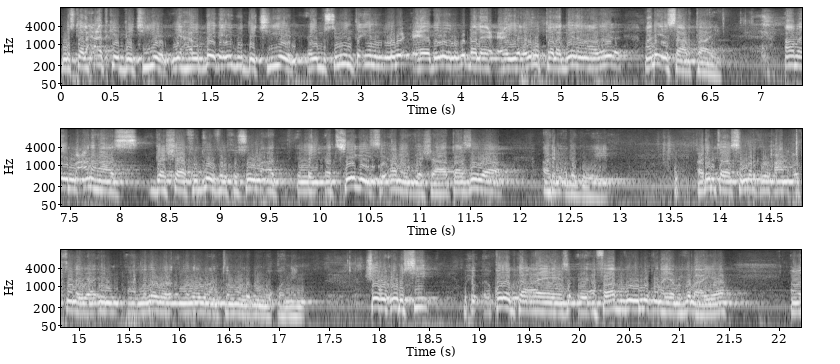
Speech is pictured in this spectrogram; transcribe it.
mustalaxaadkay dejiyeen iyo halbeeg ay igu dejiyeen ay muslimiinta in lagu ceebayo lagu dhaleeceeyo ay ugu talagaleen ani isaartahay amay macnahaas gashaa fujuur fi lkhusuuma aad sheegaysay amay gashaa taasi waa arrin adag weeye. Arrintaasi marka waxaan codsanayaa in laga waantoomo lagu noqonin. Sheekh wuxuu uri si qodobka afraad buu noqonaya bafilhayaa ama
